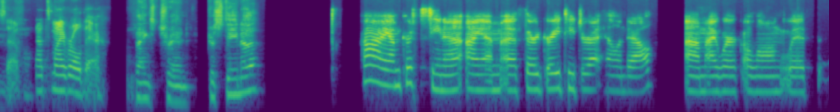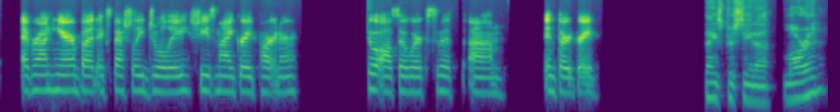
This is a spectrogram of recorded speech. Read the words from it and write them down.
Beautiful. So that's my role there. Thanks, Trin. Christina? Hi, I'm Christina. I am a third grade teacher at Hillendale. Um, I work along with everyone here, but especially Julie. She's my grade partner who also works with um, in third grade. Thanks, Christina. Lauren?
